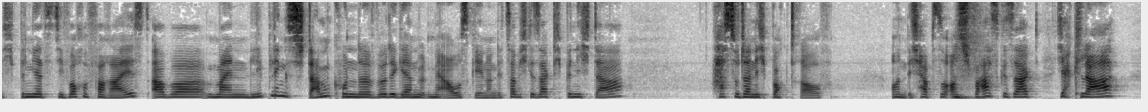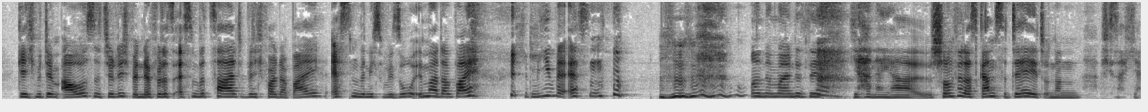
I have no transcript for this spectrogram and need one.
ich bin jetzt die Woche verreist, aber mein Lieblingsstammkunde würde gern mit mir ausgehen. Und jetzt habe ich gesagt, ich bin nicht da. Hast du da nicht Bock drauf? Und ich habe so aus Spaß gesagt, ja klar, gehe ich mit dem aus. Natürlich, wenn der für das Essen bezahlt, bin ich voll dabei. Essen bin ich sowieso immer dabei. Ich liebe Essen. Und dann meinte sie, ja, naja, schon für das ganze Date. Und dann habe ich gesagt, ja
